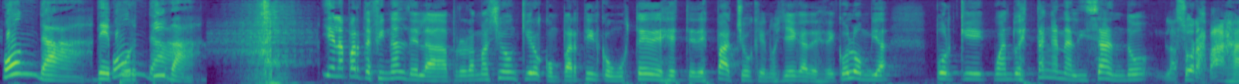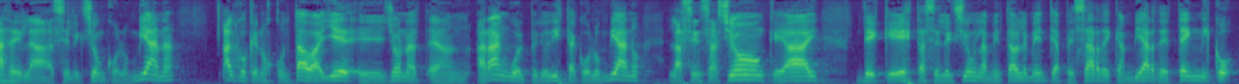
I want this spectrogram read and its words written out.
Onda Deportiva. Y en la parte final de la programación quiero compartir con ustedes este despacho que nos llega desde Colombia porque cuando están analizando las horas bajas de la selección colombiana, algo que nos contaba ayer eh, Jonathan Arango, el periodista colombiano, la sensación que hay de que esta selección lamentablemente a pesar de cambiar de técnico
